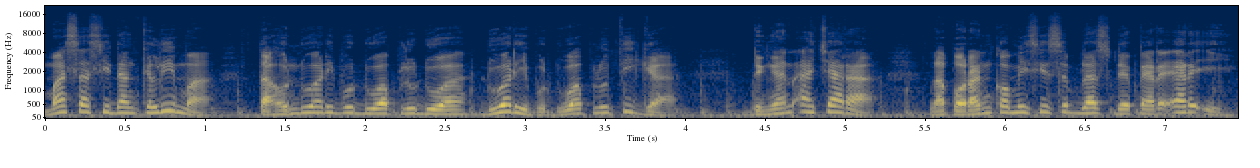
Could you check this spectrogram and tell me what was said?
masa sidang kelima tahun 2022-2023, dengan acara Laporan Komisi 11 DPR RI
